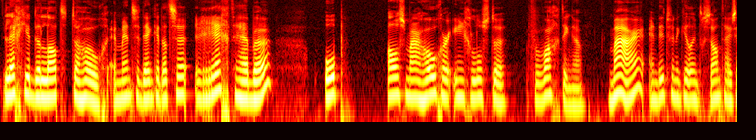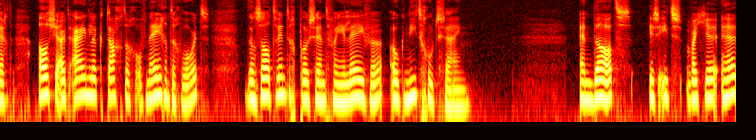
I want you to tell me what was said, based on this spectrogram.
leg je de lat te hoog. En mensen denken dat ze recht hebben op alsmaar hoger ingeloste verwachtingen. Maar, en dit vind ik heel interessant, hij zegt: als je uiteindelijk 80 of 90 wordt, dan zal 20% van je leven ook niet goed zijn. En dat is iets wat je, hè,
